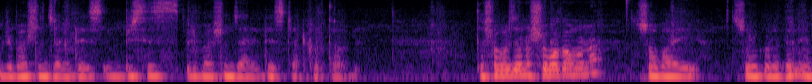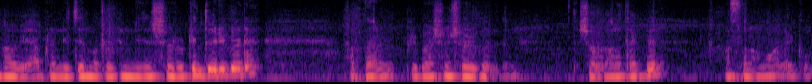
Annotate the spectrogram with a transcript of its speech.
প্রিপারেশন জার্নিটা বিশেষ প্রিপারেশন জার্নিটা স্টার্ট করতে হবে। তো সবার জন্য শুভকামনা। সবাই শুরু করে দেন। এভাবে আপনার নিজের মতো নিজস্ব রুটিন তৈরি করে আপনার প্রিপারেশন শুরু করে দেন। সবাই ভালো থাকবেন। আসসালামু আলাইকুম।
